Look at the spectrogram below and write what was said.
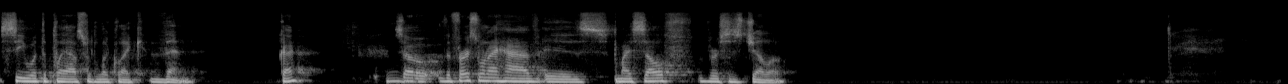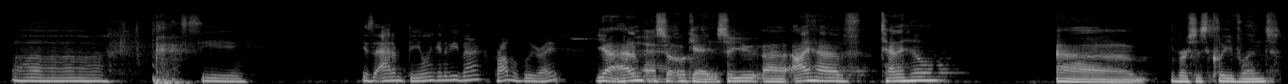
see what the playoffs would look like then. Okay. So the first one I have is myself versus Jello. Uh let's see. Is Adam Thielen gonna be back? Probably, right? Yeah, Adam. Yeah. So okay, so you, uh, I have Tannehill uh, versus Cleveland,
